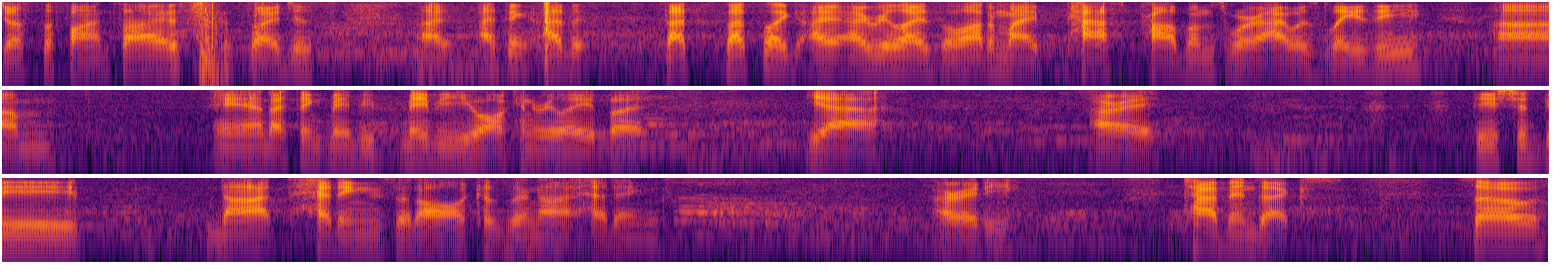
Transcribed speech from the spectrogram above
adjust the font size. so I just, I, I think I, that's, that's like, I, I, realized a lot of my past problems where I was lazy. Um, and I think maybe, maybe you all can relate, but yeah. All right. These should be not headings at all because they're not headings. Alrighty tab index. So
